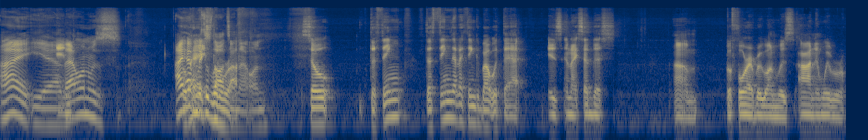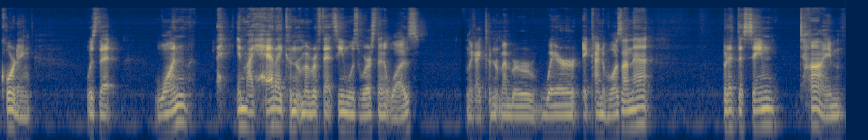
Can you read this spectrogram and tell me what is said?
I yeah, And- that one was I have mixed a little thoughts rough. on that one. So the thing the thing that I think about with that is and I said this um, before everyone was on and we were recording was that one in my head I couldn't remember if that scene was worse than it was. Like I couldn't remember where it kind of was on that. But at the same time,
